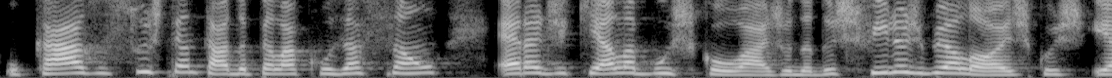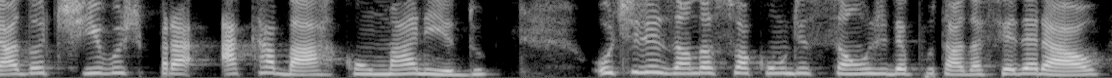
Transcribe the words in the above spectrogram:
O caso sustentado pela acusação era de que ela buscou a ajuda dos filhos biológicos e adotivos para acabar com o marido, utilizando a sua condição de deputada federal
